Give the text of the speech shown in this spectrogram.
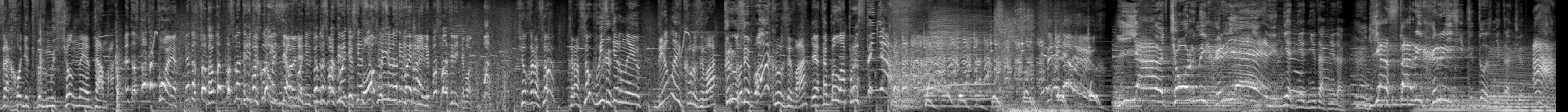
заходит возмущенная дама. Это что такое? Это что такое? Вот посмотрите, что вы сделали. Вы посмотрите, что вы натворили. Посмотрите, вот. вот. Все хорошо? Хорошо выстиранные белые крузева. Крузева? Вот, крузева. Это была простыня! Я черный хрен! Нет, нет, не так, не так. Я старый хрен! Ты тоже не так что А,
